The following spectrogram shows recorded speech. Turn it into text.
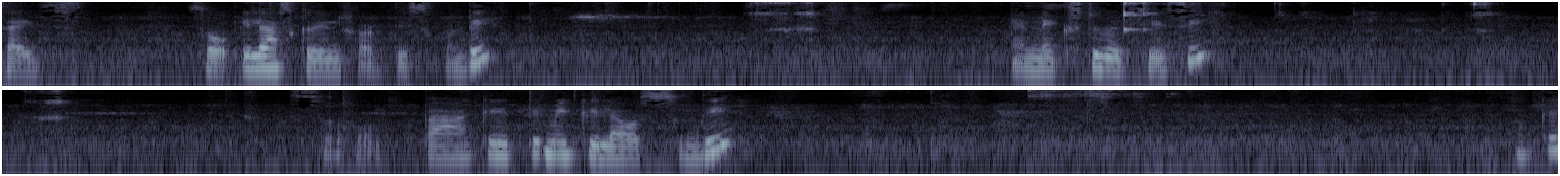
size so ఇలా స్క్రీన్ షాట్ తీసుకోండి. అండ్ నెక్స్ట్ వచ్చేసి సో బ్యాక్ అయితే మీకు ఇలా వస్తుంది. ఓకే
